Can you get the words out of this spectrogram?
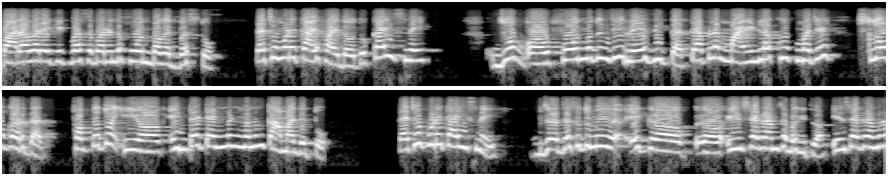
बारावर एक एक वाजतापर्यंत फोन बघत बसतो. त्याच्यामुळे काय फायदा होतो? काहीच नाही. जो फोन मधून जे रेज निघतात ते आपल्या माइंडला खूप म्हणजे स्लो करतात. फक्त तो एंटरटेनमेंट म्हणून कामात येतो. त्याच्या पुढे काहीच नाही. जसं तुम्ही एक इंस्टाग्रामचं बघितलं. इंस्टाग्रामवर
